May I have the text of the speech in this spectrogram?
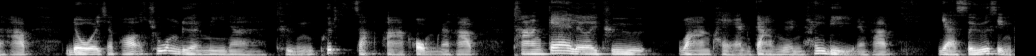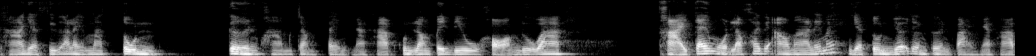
นะครับ โดยเฉพาะช่วงเดือนมีนาถึงพฤษภาคมนะครับ ทางแก้เลยคือ วางแผนการเงินให้ดีนะครับ อย่าซื้อสินค้าอย่าซื้ออะไรมาตุนเกินความจำเป็นนะครับ คุณลองไปดิวของดูว่า ขายใกล้หมดแล้วค่อยไปเอามาเลยไหมอย่าตุนเยอะจนเกินไปนะครับ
